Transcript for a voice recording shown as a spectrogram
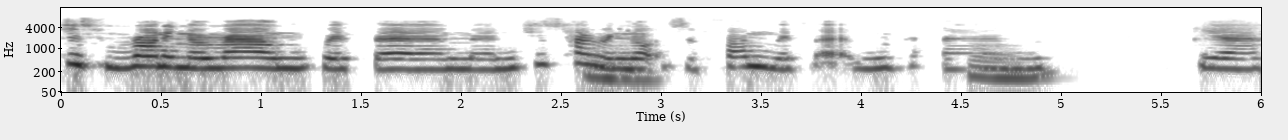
just running around with them, and just having mm. lots of fun with them. Um, mm. Yeah.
